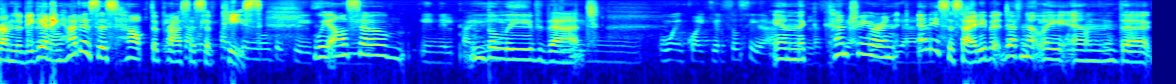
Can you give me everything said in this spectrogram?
from the beginning. How does this help the process of peace? We also believe that in the country or in any society, but definitely in the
